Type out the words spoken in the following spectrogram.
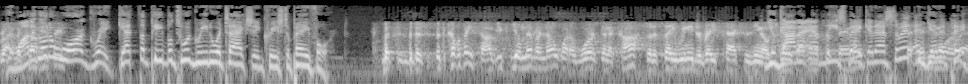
Right, you want to go to war? Great. Get the people to agree to a tax increase to pay for it. But but there's, but a couple things, Tom. You, you'll never know what a war's going to cost. So to say we need to raise taxes, you know, You got to at least family, make an estimate and get it paid.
